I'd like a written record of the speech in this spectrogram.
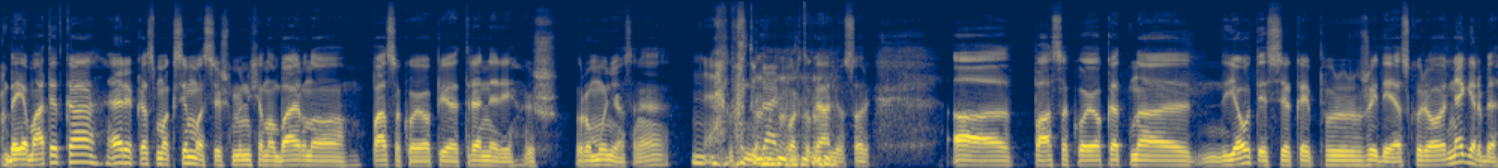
Beje, matėt, ką Erikas Maksimas iš Müncheno Bayerno pasakojo apie trenerį iš Rumunijos, ne? Ne, Portugalija. Portugalijos, sorry. A, pasakojo, kad, na, jautėsi kaip žaidėjas, kurio negerbė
